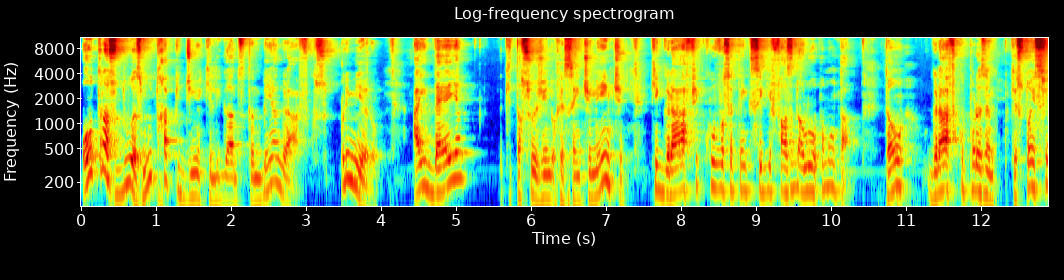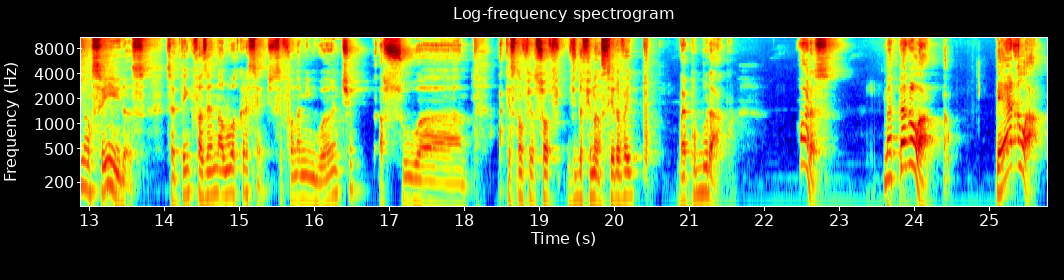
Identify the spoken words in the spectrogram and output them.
Outras duas, muito rapidinho aqui, ligadas também a gráficos. Primeiro, a ideia que está surgindo recentemente, que gráfico você tem que seguir fase da lua para montar. Então, gráfico, por exemplo, questões financeiras, você tem que fazer na lua crescente. Se for na minguante, a sua a questão sua vida financeira vai, vai pro buraco. Horas, mas pera lá, pera lá,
